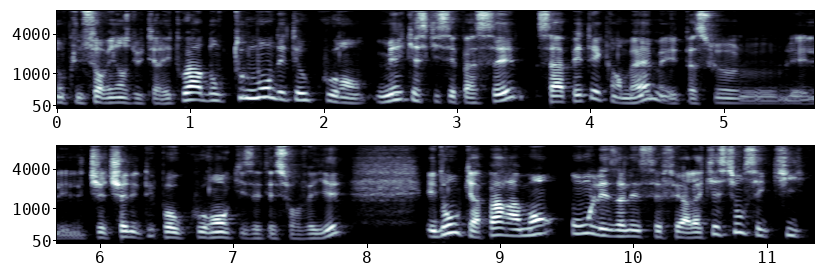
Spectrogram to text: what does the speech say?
donc une surveillance du territoire. Donc tout le monde était au courant. Mais qu'est-ce qui s'est passé? Ça a pété quand même, et parce que les, Tchétchènes n'étaient pas au courant qu'ils étaient surveillés. Et donc apparemment, on les a laissés faire. La question c'est qui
